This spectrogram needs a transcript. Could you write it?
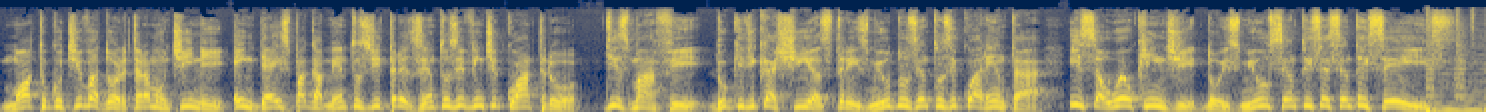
Moto cultivador Tramontini em 10 pagamentos de 324. Desmaf Duque de Caxias 3240 e Saúl Quindi 2166.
